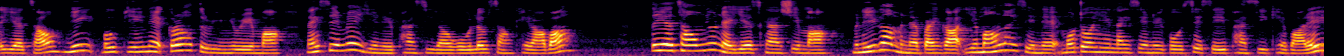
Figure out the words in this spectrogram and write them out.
တရက်ချောင်းမြိတ်ဗုတ်ပြင်းနဲ့ကရတူရီမျိုးတွေမှာလိုင်စင်မဲ့ယာဉ်တွေဖမ်းဆီးတာကိုလှုပ်ဆောင်ခဲ့တာပါ။ တရချောင်းမြို့နယ်ရဲစခန်းရှိမှာမနေ့ကမနက်ပိုင်းကရမောင်းလိုင်စင်နဲ့မော်တော်ယာဉ်လိုင်စင်တွေကိုစစ်ဆေးဖမ်းဆီးခဲ့ပါတယ်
